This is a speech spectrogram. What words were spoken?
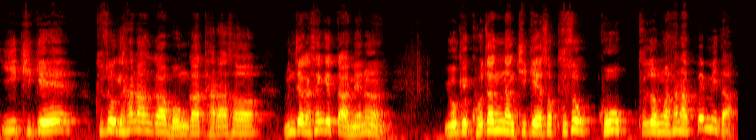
이 기계에 부속이 하나가 뭔가 달아서 문제가 생겼다 하면은 요게 고장난 기계에서 부속 고 부속만 하나 뺍니다.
